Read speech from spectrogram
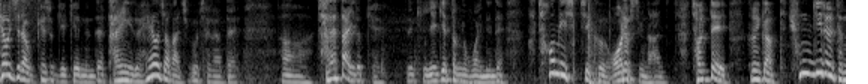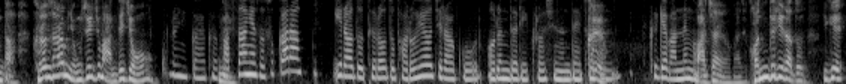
헤어지라고 계속 얘기했는데 다행히도 헤어져가지고 제가 네, 어, 잘했다 이렇게 이렇게 얘기했던 경우가 있는데 처음이 쉽지 그 어렵습니다. 절대 그러니까 흉기를 든다 그런 사람은 용서해 주면 안 되죠. 그러니까요. 그 네. 밥상에서 숟가락이라도 들어도 바로 헤어지라고 어른들이 그러시는데 저는 그래요. 그게 맞는 것 같아요. 맞아요, 맞아요. 건드리라도 이게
